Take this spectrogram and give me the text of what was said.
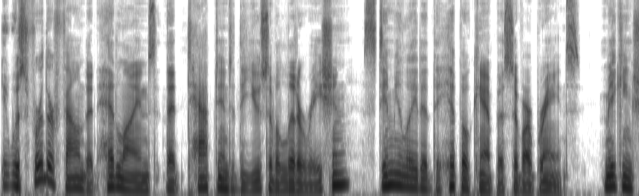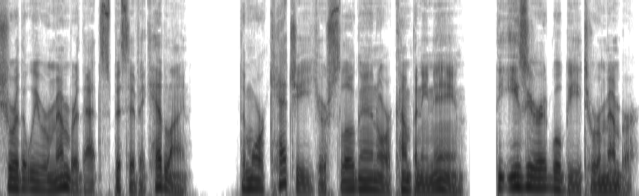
It was further found that headlines that tapped into the use of alliteration stimulated the hippocampus of our brains, making sure that we remember that specific headline. The more catchy your slogan or company name, the easier it will be to remember.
